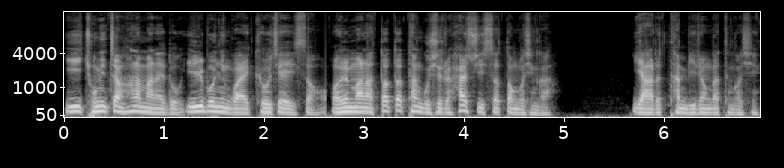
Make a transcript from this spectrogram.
이 종이장 하나만 해도 일본인과의 교제에 있어 얼마나 떳떳한 구실을 할 수 있었던 것인가. 야릇한 미련 같은 것이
